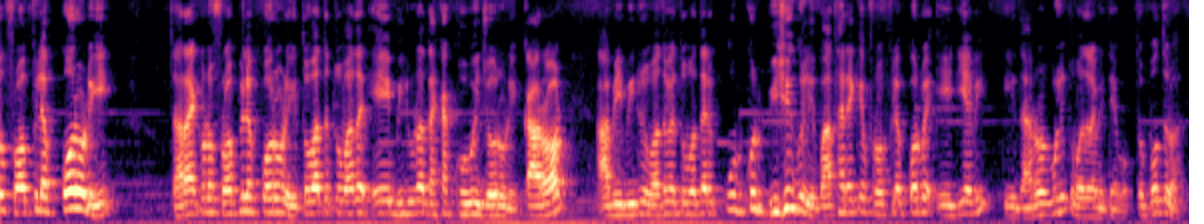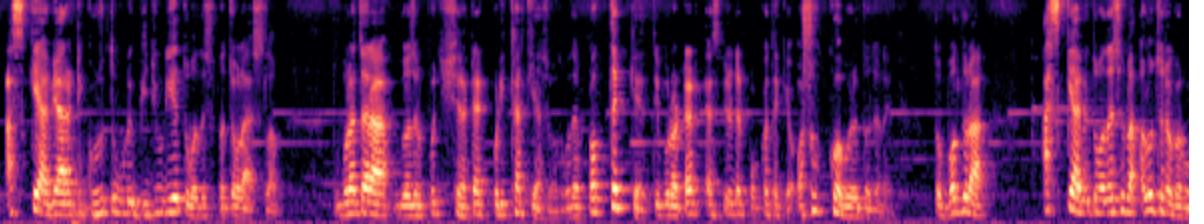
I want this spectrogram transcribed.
এখনও ফর্ম ফিল আপ করোনি, যারা এখনও ফর্ম ফিল আপ করোনি, তোমাদের তোমাদের এই ভিডিওটা দেখা খুবই জরুরি। কারণ আমি ভিডিওর মাধ্যমে তোমাদের কোন কোন বিষয়গুলি মাথায় রেখে ফর্ম ফিল আপ করবে এইটি আমি এই ধারণাগুলি তোমাদের আমি দেবো। তো বন্ধুরা, আজকে আমি আর একটি গুরুত্বপূর্ণ ভিডিও নিয়ে তোমাদের সাথে চলে আসলাম। তোমরা যারা দু হাজার পঁচিশ সালে টেট পরীক্ষার্থী আসো তোমাদের প্রত্যেককে ত্রিপুরা টেট এসপিরেটের পক্ষ থেকে অসংখ্য অভিনন্দন জানাই। তো বন্ধুরা, আজকে আমি তোমাদের সাথে আলোচনা করব।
